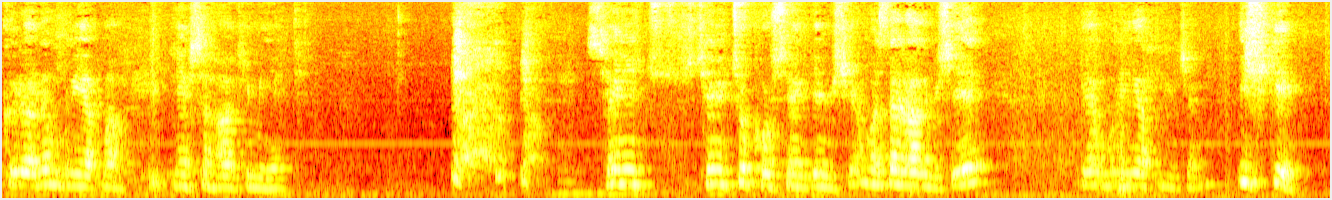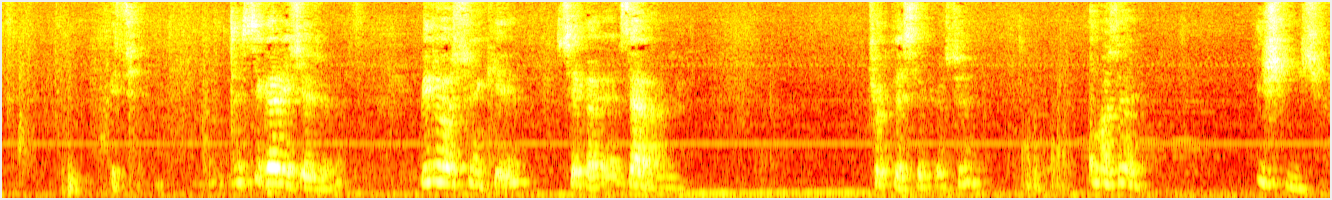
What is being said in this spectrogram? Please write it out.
kırarım bunu yapmam. Nefse hakimiyet. Senin, senin çok hoşuna giden bir şey ama zararlı bir şey. Ben bunu yapmayacağım. İçki. İç. Sigara içeceğim. Biliyorsun ki sigara zararlı. Çok da seviyorsun. Ama sen içmeyeceğim.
